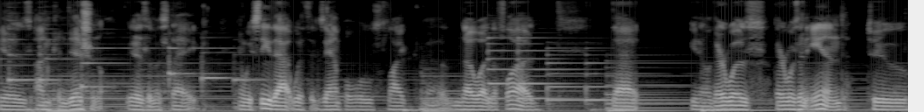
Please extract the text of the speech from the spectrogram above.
is unconditional is a mistake, and we see that with examples like uh, Noah and the flood. That you know there was there was an end to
